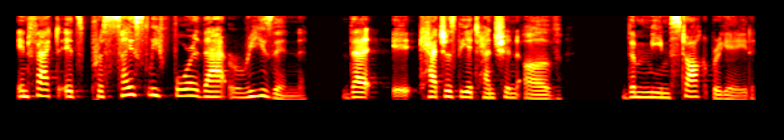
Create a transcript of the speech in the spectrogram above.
In fact, it's precisely for that reason that it catches the attention of the meme stock brigade.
